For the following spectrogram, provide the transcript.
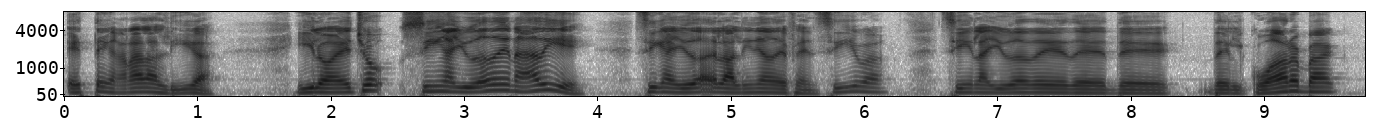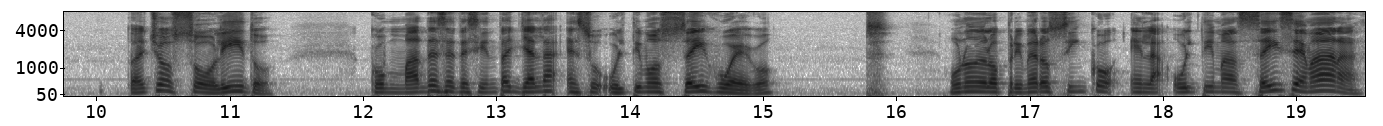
este gana la liga. Y lo ha hecho sin ayuda de nadie, sin ayuda de la línea defensiva, sin la ayuda de, de- de- del quarterback. Lo ha hecho solito, con más de 700 yardas en sus últimos seis juegos. Uno de los primeros cinco en las últimas seis semanas.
